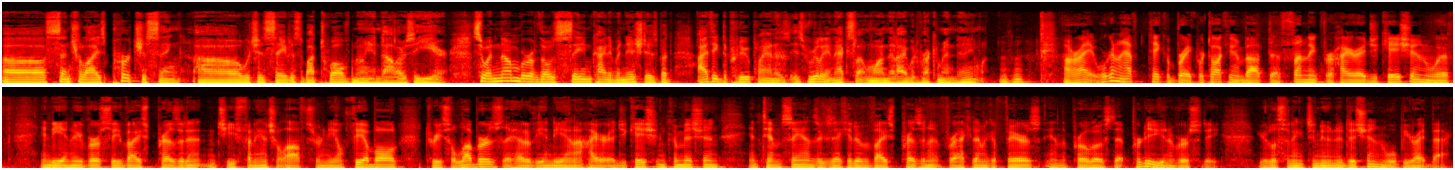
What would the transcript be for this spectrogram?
uh, centralized purchasing, uh, which has saved us about $12 million a year. So a number of those same kind of initiatives, but I think the Purdue plan is, is really an excellent one that I would recommend to anyone. Mm-hmm. All right, we're going to have to take a break. We're talking about funding for higher education with Indiana University Vice President and Chief Financial Officer Neil Theobald, Teresa Lubbers, the head of the Indiana Higher Education Commission, and Tim Sands, Executive Vice President for Academic Affairs and the Provost at Purdue University. You're listening to Noon Edition. We'll be right back.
